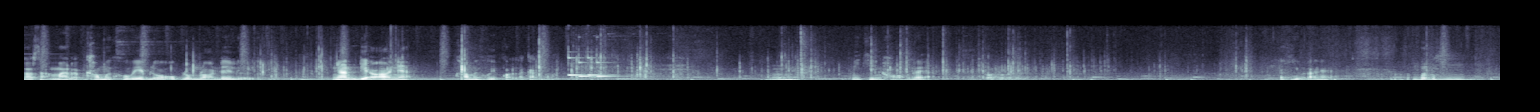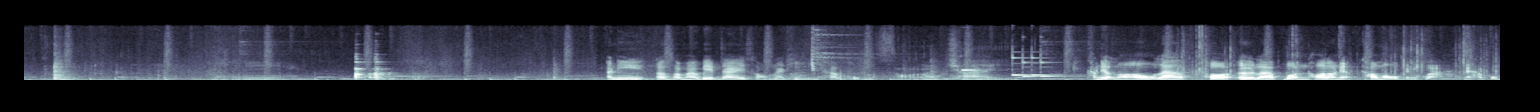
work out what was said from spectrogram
เราสามารถแบบเข้าไมโครเวฟหรือว่าอบลมร้อนได้เลย งั้นเดี๋ยวเอาเนี้ย เข้าไมโครเวฟก่อนละกันเนาะอืมมีกลิ่นหอมด้วยอะแต่หิวแล้วเนี่ย อันนี้เราสามารถเวฟได้ 2 นาทีครับผมสองใช่เดี๋ยวเราเอาลาบทอดเออลาบบอลทอดเราเนี่ยเข้ามาอบกันดีกว่านะครับผม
